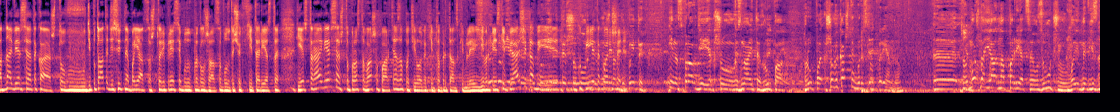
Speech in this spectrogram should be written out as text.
одна версия такая, что в- депутаты действительно боятся, что репрессии будут продолжаться, будут еще какие-то аресты. Есть вторая версия, что просто ваша партия заплатила каким-то британским или европейским Ви повірите- пиарщикам ви и повірите, що купили лордів такое можна решение. Купити. Ні, насправді, якщо ви знаєте, група... група... Що ви кажете, Борислав? в аренду. Е, можна я на паре це озвучу? Ви не в'їзні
